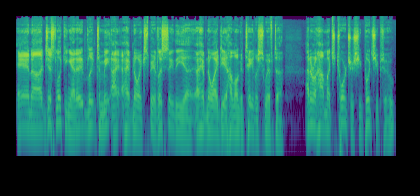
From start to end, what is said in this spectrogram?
and uh, just looking at it, it- to me, I, I have no experience. Let's say the uh, I have no idea how long a Taylor Swift. Uh, I don't know how much torture she puts you to,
